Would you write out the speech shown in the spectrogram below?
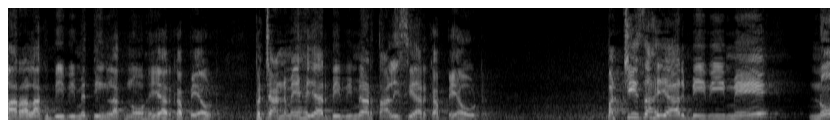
बारह लाख बीवी में तीन लाख नौ हज़ार का पे आउट पचानवे हज़ार बीवी में अड़तालीस हज़ार का पे आउट पच्चीस हज़ार बीवी में नौ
